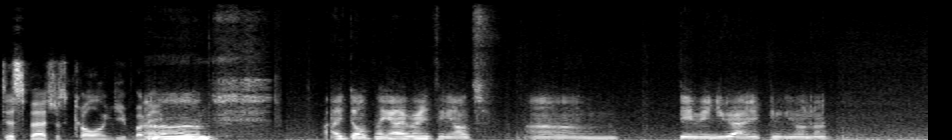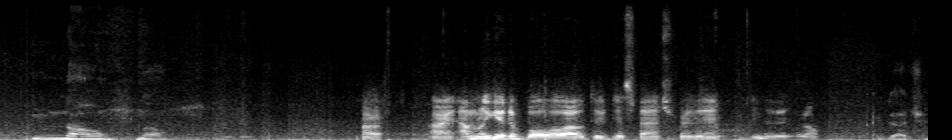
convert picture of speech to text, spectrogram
Dispatch is calling you, buddy. Um, I don't think I have anything else. Um, Damien, you got anything you wanna? No, no. Alright, alright. I'm gonna get a bolo out to dispatch for the individual. I got you.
